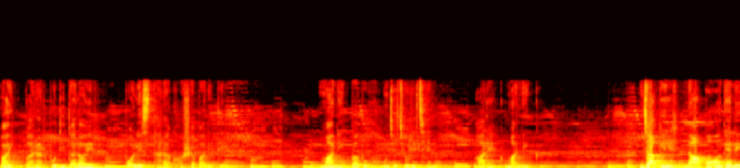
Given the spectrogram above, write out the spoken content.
পাইকপাড়ার পতিতালয়ের পলেস্তারা ঘষা বাড়িতে মানিকবাবু খুঁজে চলেছেন আর এক মানিক। যাকে না পাওয়া গেলে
